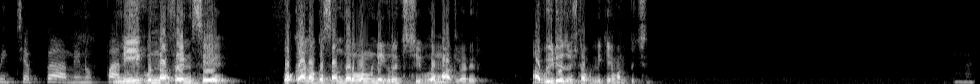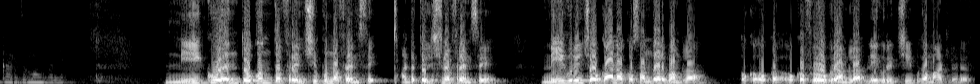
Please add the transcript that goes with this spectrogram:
మీకు చెప్పా నేను నీకున్న ఫ్రెండ్సే ఒకనొక సందర్భంలో నీ గురించి చీప్గా మాట్లాడారు. ఆ వీడియో చూసినప్పుడు నీకేమనిపించింది? నాకు అర్థం నీకు ఎంతో కొంత ఫ్రెండ్షిప్ ఉన్న ఫ్రెండ్సే అంటే తెలిసిన ఫ్రెండ్సే నీ గురించి ఒకనొక సందర్భంలో ఒక ఒక ఒక ప్రోగ్రాంలో నీ గురించి చీప్గా మాట్లాడారు.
